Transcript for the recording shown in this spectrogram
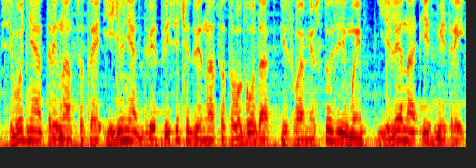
Сегодня 13 июня 2012 года и с вами в студии мы, Елена и Дмитрий.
